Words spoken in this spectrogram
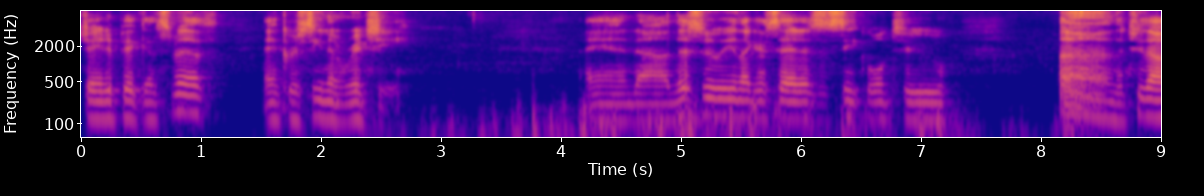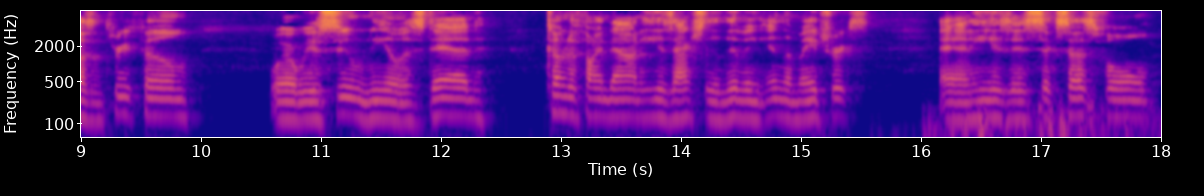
Jada Pinkett Smith, and Christina Ricci. And uh, this movie, like I said, is a sequel to uh, the 2003 film where we assume Neo is dead. Come to find out, he is actually living in the Matrix, and he is a successful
